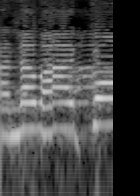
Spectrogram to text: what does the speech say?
I love my ganavako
